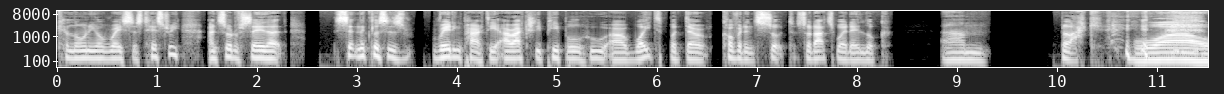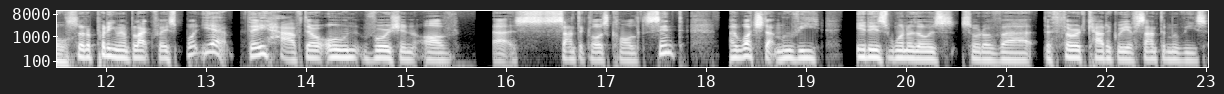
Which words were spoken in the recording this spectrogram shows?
colonial racist history and sort of say that St. Nicholas's raiding party are actually people who are white, but they're covered in soot. So that's why they look um, black. Wow. so they're putting him in blackface. But yeah, they have their own version of uh, Santa Claus called Sint. I watched that movie. It is one of those sort of uh, the third category of Santa movies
